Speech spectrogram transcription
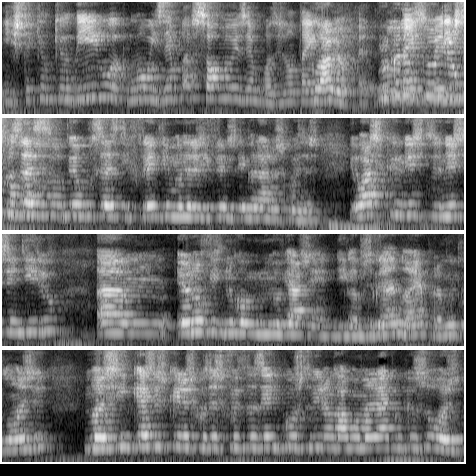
isto aquilo que eu digo, o meu exemplo é só o meu exemplo. Vocês não têm. Claro, eh, porque cada pessoa tem um, como- processo, tem um processo diferente e maneiras diferentes de encarar as coisas. Eu acho que neste, neste sentido, hum, eu não fiz nunca uma viagem, digamos, grande, não é? Para muito longe, mas sim que estas pequenas coisas que fui fazendo construíram de alguma maneira aquilo que eu sou hoje.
